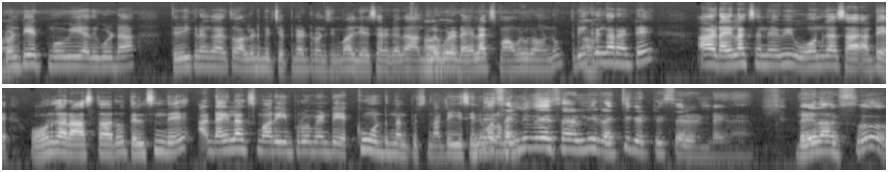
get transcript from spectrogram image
ట్వంటీ ఎయిత్ మూవీ అది కూడా త్రివిక్రమ్ గారితో ఆల్రెడీ మీరు చెప్పినట్టు రెండు సినిమాలు చేశారు కదా అందులో. కూడా డైలాగ్స్ మామూలుగా ఉండు త్రివిక్రమ్ గారు అంటే ఆ డైలాగ్స్ అనేవి ఓన్గా సా- అంటే ఓన్గా రాస్తారు తెలిసిందే. ఆ డైలాగ్స్ మరి ఇంప్రూవ్మెంట్ ఎక్కువ ఉంటుంది అనిపిస్తుంది. అంటే ఈ సినిమాలో సన్నివేశాలని రక్తి కట్టిస్తాడండి ఆయన. డైలాగ్స్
